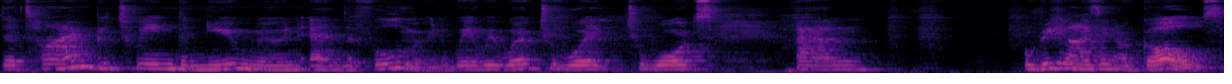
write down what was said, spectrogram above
the time between the new moon and the full moon where we work toward, towards um, realizing our goals.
